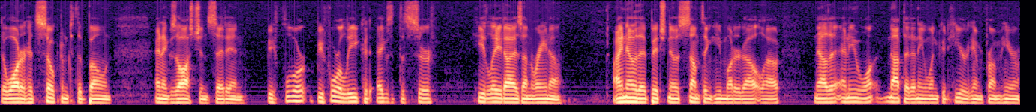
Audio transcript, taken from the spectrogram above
The water had soaked him to the bone, and exhaustion set in. Before, before Lee could exit the surf, he laid eyes on Raina. I know that bitch knows something, he muttered out loud, now that anyone, not that anyone could hear him from here.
